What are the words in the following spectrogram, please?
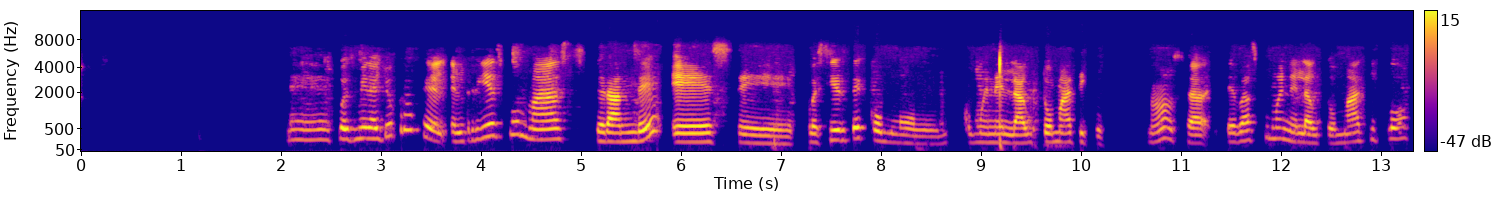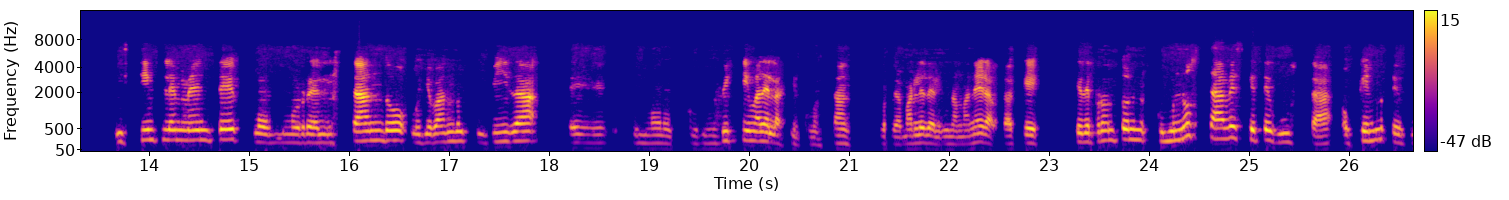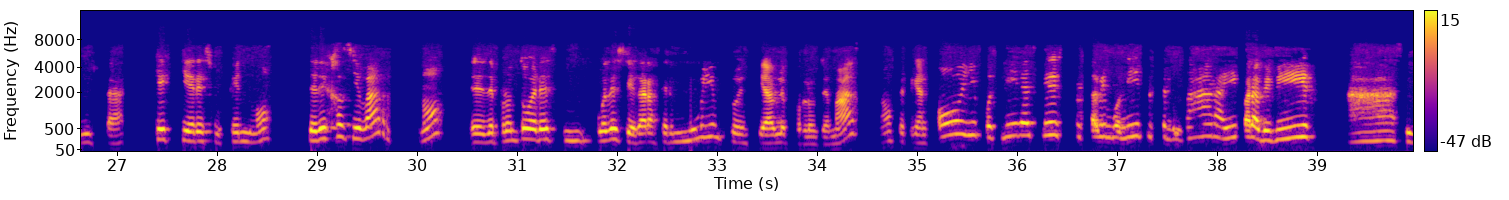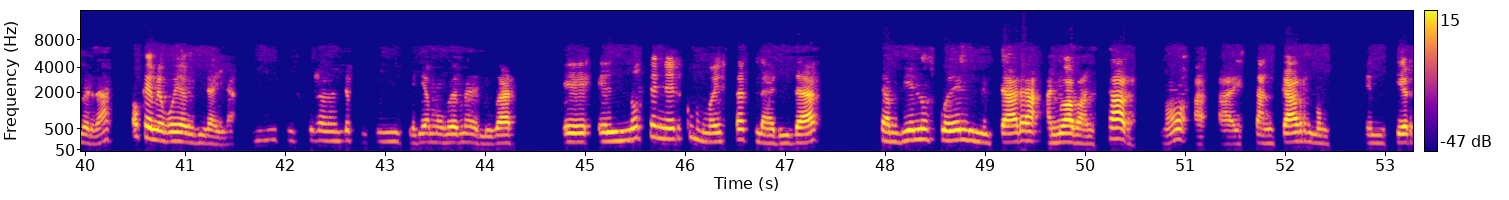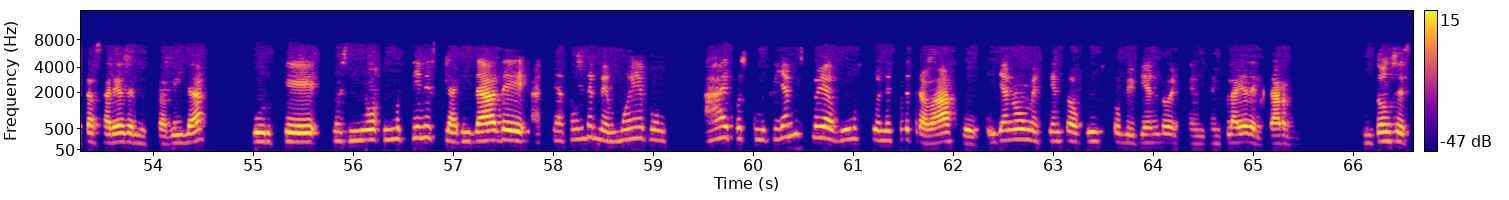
Eh, pues mira, yo creo que el, riesgo más grande es eh, pues irte como, como en el automático, ¿no? O sea, te vas como en el automático y simplemente como realizando o llevando tu vida eh, como, como, víctima de las circunstancias, por llamarle de alguna manera. O sea, que, que de pronto, como no sabes qué te gusta o qué no te gusta, qué quieres o qué no, te dejas llevar, ¿no? Eh, de pronto eres, mm, puedes llegar a ser muy influenciable por los demás, ¿no? Que te digan, oye, pues mira, es que esto está bien bonito, este lugar ahí para vivir. Ah, sí, ¿verdad? Ok, me voy a vivir allá. Pues realmente pues, quería moverme del lugar. Eh, el no tener como esta claridad también nos puede limitar a, no avanzar, ¿no? A, estancarnos en ciertas áreas de nuestra vida porque pues no, no tienes claridad de hacia dónde me muevo, ay, pues como que ya no estoy a gusto en este trabajo, o ya no me siento a gusto viviendo en, Playa del Carmen. Entonces,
